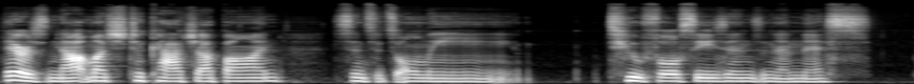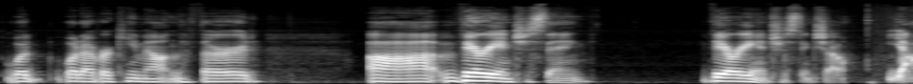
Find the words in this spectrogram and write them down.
There's not much to catch up on since it's only two full seasons and then this what whatever came out in the third. Uh very interesting. Very interesting show. Yeah.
